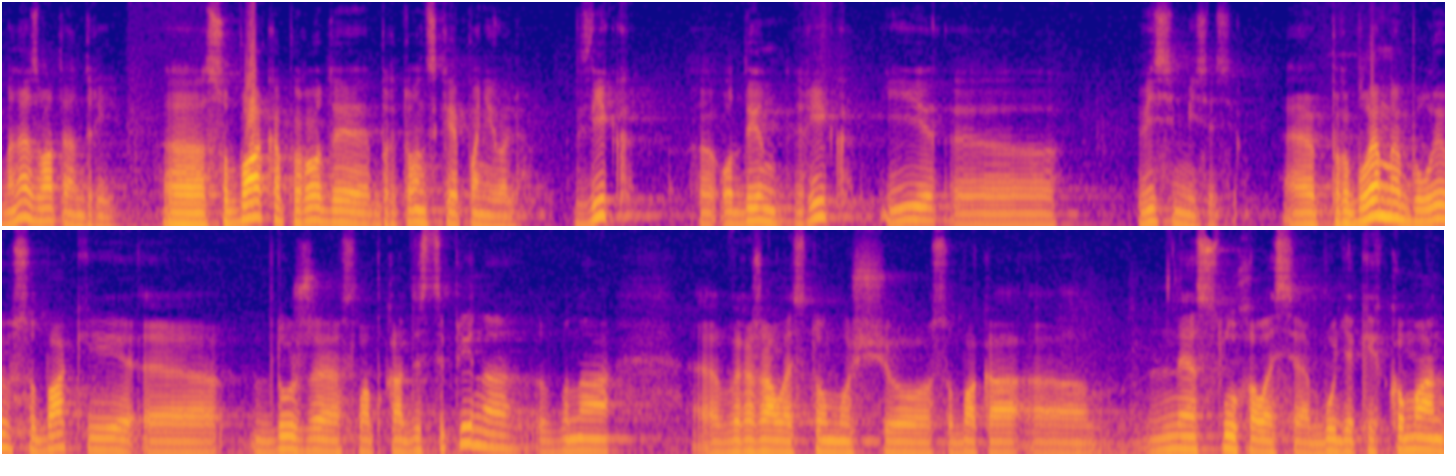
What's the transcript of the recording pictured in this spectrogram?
Мене звати Андрій. Е, Собака породи бретонський паньоль. Вік е, один рік і е, 8 місяців. Е, Проблеми були у собаки дуже слабка дисципліна. Вона виражалась в тому, що собака не слухалася будь-яких команд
